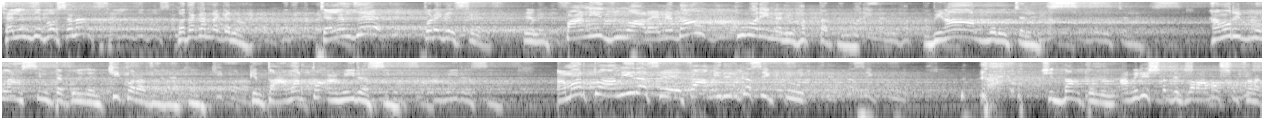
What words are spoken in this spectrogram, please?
চ্যালেঞ্জে পড়ছে না? কথা কন না কেন? চ্যালেঞ্জে পড়ে গেছে। পানি জুয়ার এনে দাও, কুমারী নারী হত্যা করো। বিরাট বড় চ্যালেঞ্জ আমার ইবনুল আস চিন্তা করলেন, কি করা যাবে এখন? কিন্তু আমার তো আমির আছে। আমার তো আমির আছে, তা আমিরের কাছে একটু সিদ্ধান্ত নিন। আমিরের সাথে পরামর্শ ছাড়া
